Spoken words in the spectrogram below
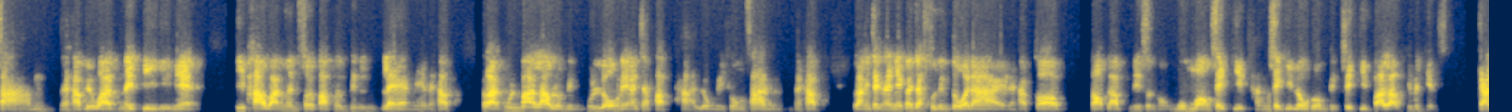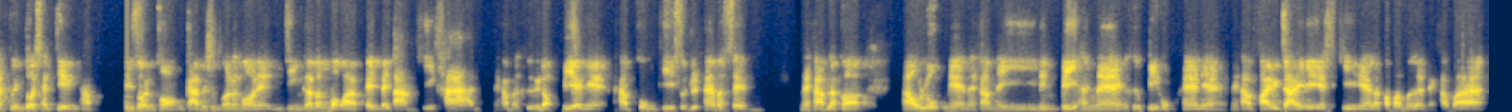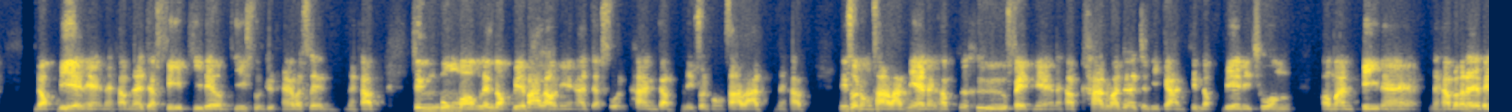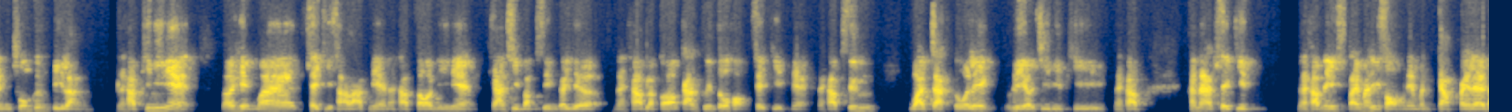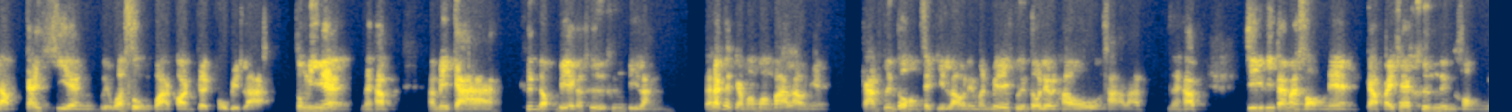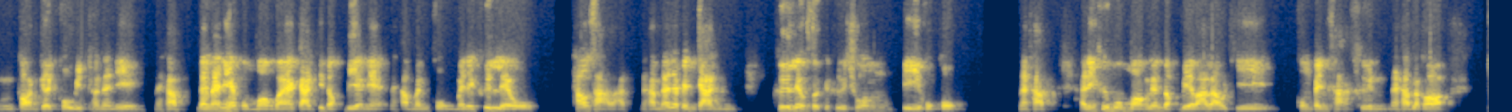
2013 นะครับ หรือว่าในปีนี้เนี่ยที่ภาวะเงินเฟ้อปรับเพิ่มขึ้นแรงเนี่ยนะครับ ตลาดหุ้นบ้านเรารวมถึงหุ้นโลกเนี่ยอาจจะปรับฐานลงในช่วงสั้นนะครับ หลังจากนั้นเนี่ยก็จะฟื้นตัวได้นะครับ ก็ตอบรับในส่วนของมุมมองเศรษฐกิจทั้งเศรษฐกิจโลกรวมถึงเศรษฐกิจบ้านเราที่มันเห็นการฟื้นตัวชัดเจนครับ ในส่วนของการประชุมกรงเนี่ยจริงๆก็ต้องบอกว่าเป็นไปตามที่คาดนะครับ ก็คือดอกเบี้ยเนี่ยครับคงที่ 0.5%นะครับแล้วก็เอาลุกเนี่ยนะครับใน 1 ปีข้างหน้าก็คือปี 65 เนี่ยนะครับฝ่ายวิจัย ASP เนี่ยแล้วก็ประเมินนะครับว่าดอกเบี้ยเนี่ยนะครับน่าจะฟีดที่เดิมที่ 0.5%นะครับ ซึ่งมุมมองเรื่องดอกเบี้ยบ้านเราเนี่ยอาจจะสวนทางกับในส่วนของสหรัฐนะครับ ในส่วนของสหรัฐเนี่ยนะครับก็คือเฟดเนี่ยนะครับคาดว่าน่าจะมีการขึ้นดอกเบี้ยในช่วงประมาณปีหน้านะครับ แล้วก็น่าจะเป็นช่วงครึ่งปีหลังนะครับ ทีนี้เนี่ยเราเห็นว่าเศรษฐกิจสหรัฐเนี่ยนะครับ ตอนนี้เนี่ยการฉีดวัคซีนก็เยอะนะครับ แล้วก็การฟื้นตัวของเศรษฐกิจเนี่ยนะครับ ซึ่งวัดจากตัวเลข real GDP นะครับขนาดเศรษฐกิจนะครับในไตรมาสที่2เนี่ยมันกลับไประดับใกล้เคียง หรือว่าสูงกว่าก่อนเกิดโควิดละ ตรงนี้เนี่ยนะครับ อเมริกาขึ้นดอกเบี้ยก็คือครึ่งปีหลัง แต่ถ้าเกิดกลับมามองบ้านเราเนี่ย การฟื้นตัวของเศรษฐกิจเราเนี่ยมันไม่ได้ฟื้นตัวเร็วเท่าสหรัฐนะครับ GDP ไตรมาสสองเนี่ยกลับไปแค่ครึ่งหนึ่งของก่อนเกิดโควิดเท่านั้นเองนะครับ ดังนั้นเนี่ยผมมองว่าการขึ้นดอกเบี้ยเนี่ยนะครับมันคงไม่ได้ขึ้นเร็วเท่าสหรัฐนะครับ น่าจะเป็นการขึ้นเร็วสุดก็คือช่วงปี 66 นะครับ อันนี้คือมุมมองเรื่องดอกเบี้ยบ้านเราที่คงเป็นขาขึ้นนะครับ แล้วก็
